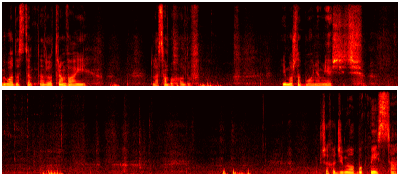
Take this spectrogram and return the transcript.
była dostępna dla tramwaj, dla samochodów i można było nią jeździć. Przechodzimy obok miejsca,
